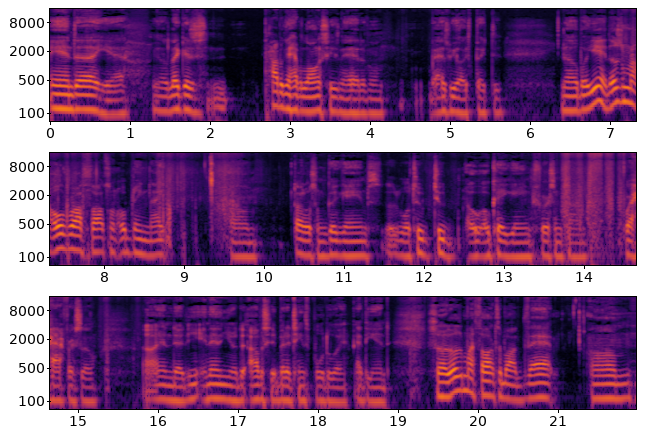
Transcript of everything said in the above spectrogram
and uh, yeah, you know, Lakers probably gonna have a long season ahead of them, as we all expected. You know, but yeah, those are my overall thoughts on opening night. Um, thought it was some good games. Well, two two okay games for some time, for a half or so. Uh, and, uh, and then you know the, obviously the better teams pulled away at the end. So those are my thoughts about that. Um,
